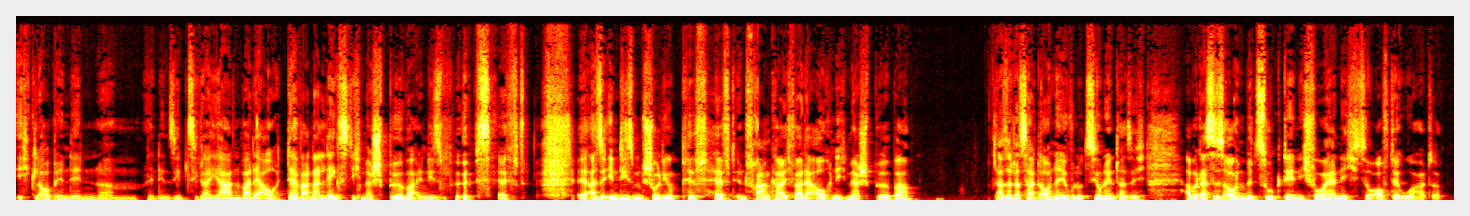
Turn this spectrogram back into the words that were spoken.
ich glaube in den ähm, in den 70er Jahren war der auch, der war dann längst nicht mehr spürbar in diesem Heft. Äh, also in diesem, Entschuldigung, Piff-Heft in Frankreich war der auch nicht mehr spürbar. Also das hat auch eine Evolution hinter sich. Aber das ist auch ein Bezug, den ich vorher nicht so auf der Uhr hatte.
